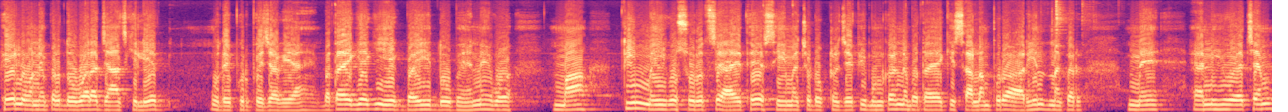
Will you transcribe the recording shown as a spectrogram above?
फेल होने पर दोबारा जाँच के लिए उदयपुर भेजा गया है। बताया गया कि एक भाई, दो बहनें व माँ तीन मई को सूरत से आए थे। सीएमएचओ डॉक्टर जेपी बुनकर ने बताया कि सालमपुरा आर्यन नगर में एनयूएचएम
